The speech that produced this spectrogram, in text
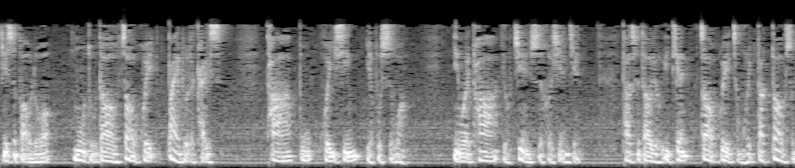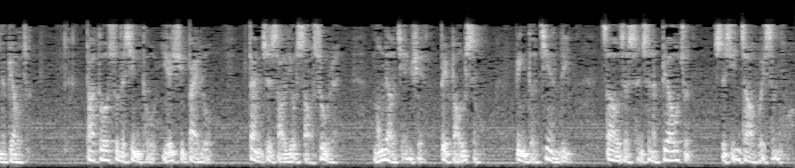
即使保罗目睹到召会败落的开始，他不灰心也不失望，因为他有见识和先见，他知道有一天召会总会达到神的标准。大多数的信徒也许败落。但至少有少数人蒙了拣选，被保守，并得建立，照着神圣的标准实行教会生活。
